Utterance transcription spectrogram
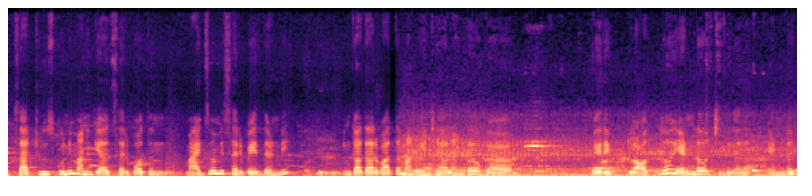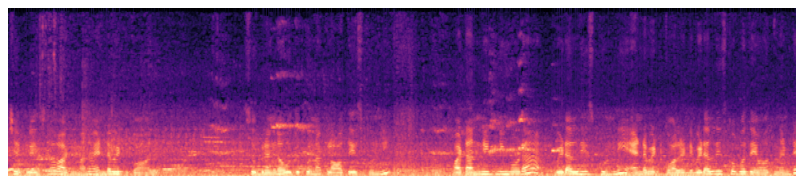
ఒకసారి చూసుకుని మనకి అది సరిపోతుంది. మ్యాక్సిమం ఇది సరిపోయిద్దండి. ఇంకా తర్వాత మనం ఏం చేయాలంటే ఒక వేరే క్లాత్లో ఎండ వచ్చింది కదా ఎండ వచ్చే ప్లేస్లో వాటిని మనం ఎండబెట్టుకోవాలి. శుభ్రంగా ఉతుక్కున్న క్లాత్ వేసుకుని వాటన్నిటిని కూడా విడలు తీసుకుని ఎండబెట్టుకోవాలండి. విడలు తీసుకోకపోతే ఏమవుతుందంటే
